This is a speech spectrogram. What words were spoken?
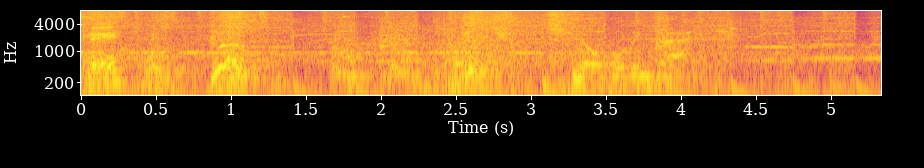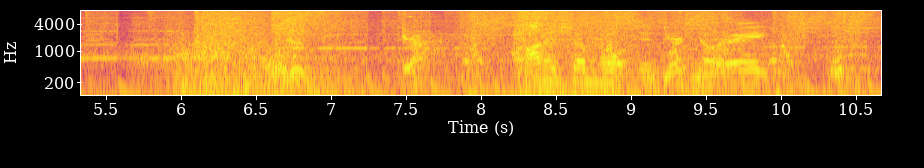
Okay. No holding back. Punisher mode is your great.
